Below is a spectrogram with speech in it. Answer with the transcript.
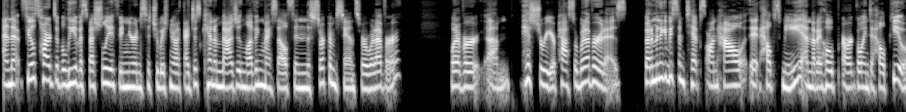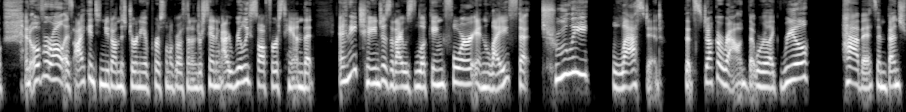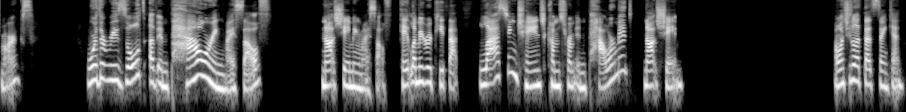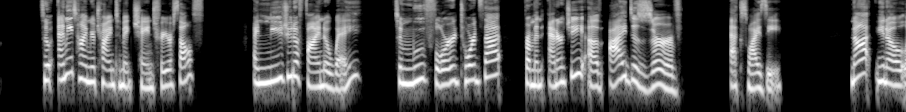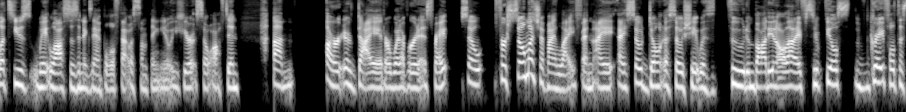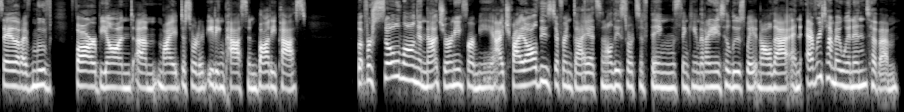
And that feels hard to believe, especially if you're in a situation you're like, I just can't imagine loving myself in the circumstance or whatever, whatever um, history or past or whatever it is. But I'm going to give you some tips on how it helps me and that I hope are going to help you. And overall, as I continued on this journey of personal growth and understanding, I really saw firsthand that any changes that I was looking for in life that truly lasted, that stuck around, that were like real habits and benchmarks, were the result of empowering myself, not shaming myself. Okay, let me repeat that. Lasting change comes from empowerment, not shame. I want you to let that sink in. So, anytime you're trying to make change for yourself, I need you to find a way to move forward towards that from an energy of, I deserve XYZ. Not, you know, let's use weight loss as an example, if that was something, you know, you hear it so often, um, or, or diet or whatever it is, right? So for so much of my life, and I, I so don't associate with food and body and all that, I feel grateful to say that I've moved far beyond um, my disordered eating past and body past. But for so long in that journey for me, I tried all these different diets and all these sorts of things, thinking that I needed to lose weight and all that. And every time I went into them,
